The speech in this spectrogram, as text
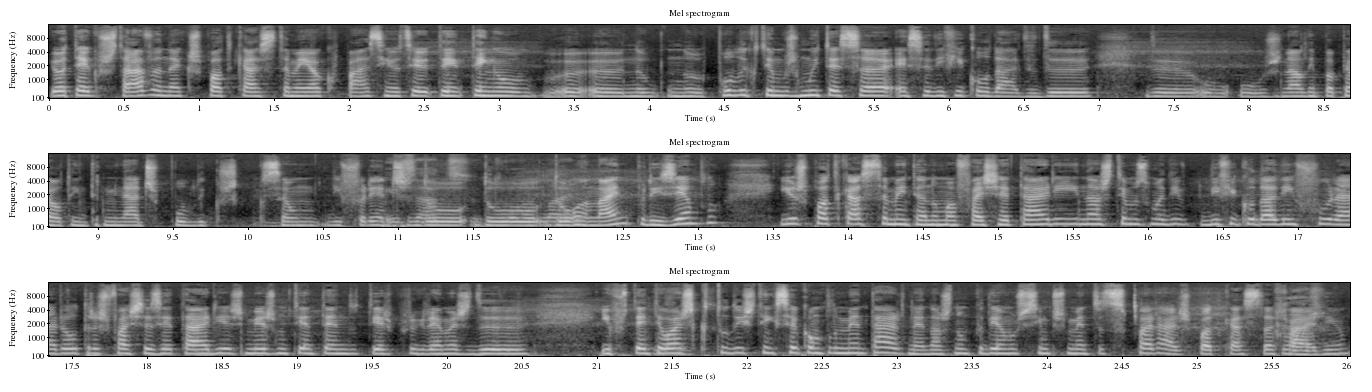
eu até gostava né, que os podcasts também ocupassem eu te- tenho, tenho, eh, eh, no, no público temos muito essa, essa dificuldade de, de o, o jornal em papel tem determinados públicos que são diferentes do, Exato, do, do do online. online por exemplo e os podcasts também estão numa faixa etária e nós temos uma di- dificuldade em furar outras faixas etárias mesmo tentando ter programas de e portanto eu acho que tudo isto tem que ser complementar né? nós não podemos simplesmente separar os podcasts da Claro. rádio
